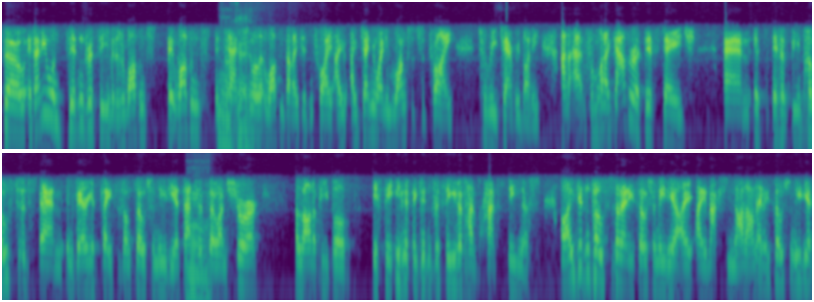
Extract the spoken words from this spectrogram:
So if anyone didn't receive it, it wasn't it wasn't intentional. Okay. It wasn't that I didn't try. I, I, genuinely wanted to try to reach everybody. And uh, from what I gather at this stage, um, it, it has been posted um, in various places on social media, etc. Mm. So I'm sure a lot of people, if they even if they didn't receive it, have have seen it. I didn't post it on any social media. I, I'm actually not on any social media,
